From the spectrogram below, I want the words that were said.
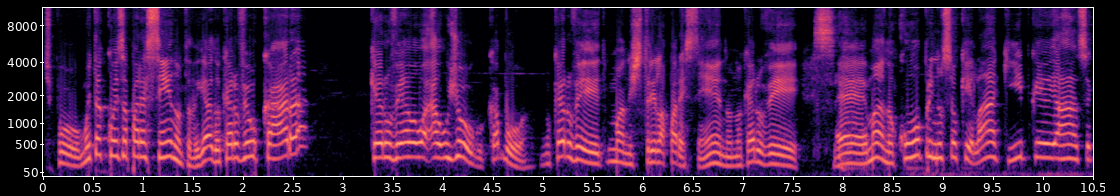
tipo, muita coisa aparecendo, tá ligado? Eu quero ver o cara, quero ver o, o jogo, acabou. Não quero ver, mano, estrela aparecendo, não quero ver é, mano, compre não sei o que lá aqui, porque ah, não sei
